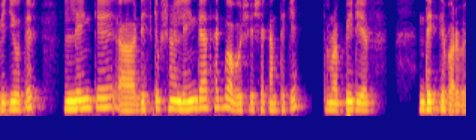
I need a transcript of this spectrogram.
ভিডিওতে লিঙ্কে ডিসক্রিপশনে লিঙ্ক দেওয়া থাকবে অবশ্যই সেখান থেকে। তোমরা পিডিএফ দেখতে পারবে।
